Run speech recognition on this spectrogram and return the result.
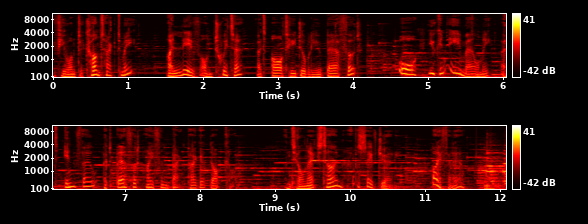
If you want to contact me, I live on Twitter at rtwbarefoot, or you can email me at info at barefoot-backpacker.com. Until next time, have a safe journey. Bye for now.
